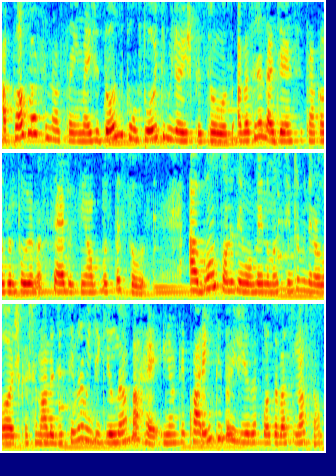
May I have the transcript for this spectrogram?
Após vacinação em mais de 12,8 milhões de pessoas, a vacina da Janssen está causando problemas sérios em algumas pessoas. Alguns estão desenvolvendo uma síndrome neurológica chamada de síndrome de Guillain-Barré em até 42 dias após a vacinação.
